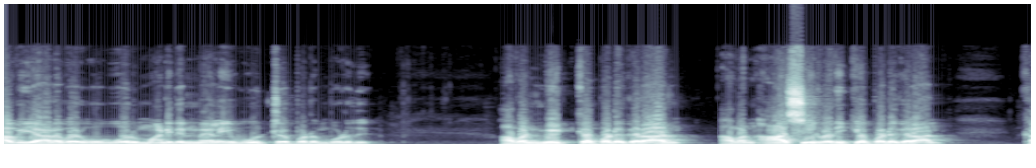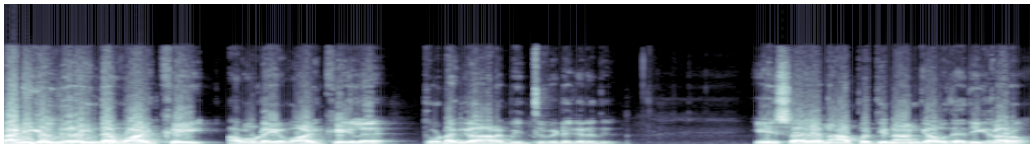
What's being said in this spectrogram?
ஆவியானவர் ஒவ்வொரு மனிதன் மேலேயும் ஊற்றப்படும் பொழுது அவன் மீட்கப்படுகிறான் அவன் ஆசீர்வதிக்கப்படுகிறான். கனிகள் நிறைந்த வாழ்க்கை அவனுடைய வாழ்க்கையில் தொடங்க ஆரம்பித்து விடுகிறது. ஏசாயா நாற்பத்தி நான்காவது அதிகாரம்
